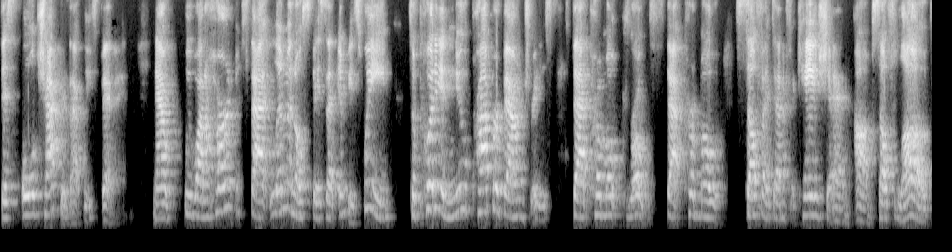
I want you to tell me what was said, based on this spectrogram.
this old chapter that we've been in. Now, we want to harness that liminal space, that in between, to put in new proper boundaries that promote growth, that promote self identification, um, self love,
